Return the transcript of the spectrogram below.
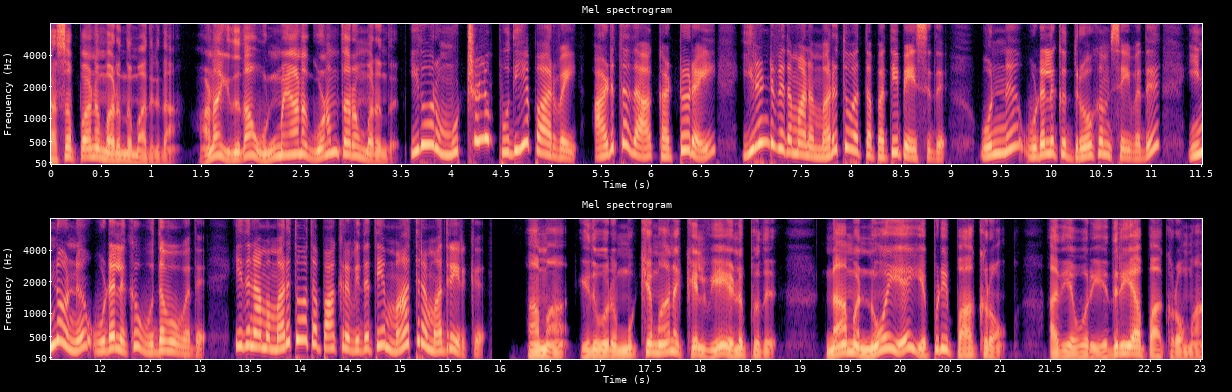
கசப்பான மருந்து மாதிரி தான் ஆனா இதுதான் உண்மையான குணம் தரும் மருந்து. இது ஒரு முற்றிலும் புதிய பார்வை. அடுத்ததா கட்டுரை இரண்டு விதமான மருத்துவத்தை பத்தி பேசுது. ஒன்னு உடலுக்கு துரோகம் செய்வது. இன்னொன்னு உடலுக்கு உதவுவது. இது நாம மருத்துவத்தை பாக்குற விதத்தையே மாத்துற மாதிரி இருக்கு. ஆமா இது ஒரு முக்கியமான கேள்வியை எழுப்புது. நாம நோயை எப்படி பார்க்கறோம்? அது ஒரு எதிரியா பார்க்கறோமா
